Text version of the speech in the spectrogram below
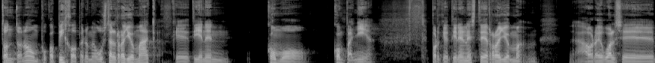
tonto, ¿no? Un poco pijo, pero me gusta el rollo Mac que tienen como compañía. Porque tienen este rollo. Ahora igual se,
